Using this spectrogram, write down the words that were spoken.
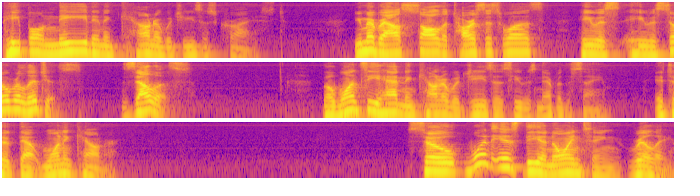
People need an encounter with Jesus Christ. You remember how Saul of Tarsus was? He was, he was so religious, zealous. But once he had an encounter with Jesus, he was never the same. It took that one encounter so, what is the anointing really?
